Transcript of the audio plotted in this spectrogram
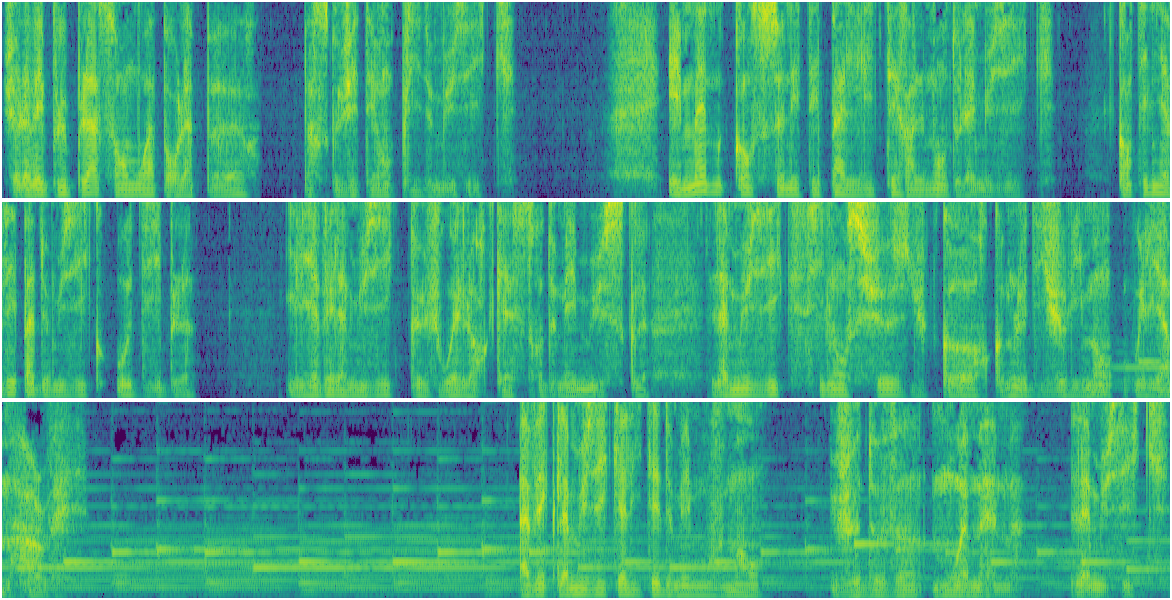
Je n'avais plus place en moi pour la peur, parce que j'étais empli de musique. Et même quand ce n'était pas littéralement de la musique, quand il n'y avait pas de musique audible, il y avait la musique que jouait l'orchestre de mes muscles, la musique silencieuse du corps, comme le dit joliment William Harvey. Avec la musicalité de mes mouvements, je devins moi-même la musique.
